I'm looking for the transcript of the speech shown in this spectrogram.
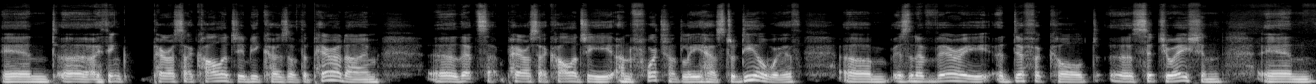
And uh, I think parapsychology, because of the paradigm uh, that parapsychology unfortunately has to deal with, um, is in a very uh, difficult uh, situation. And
